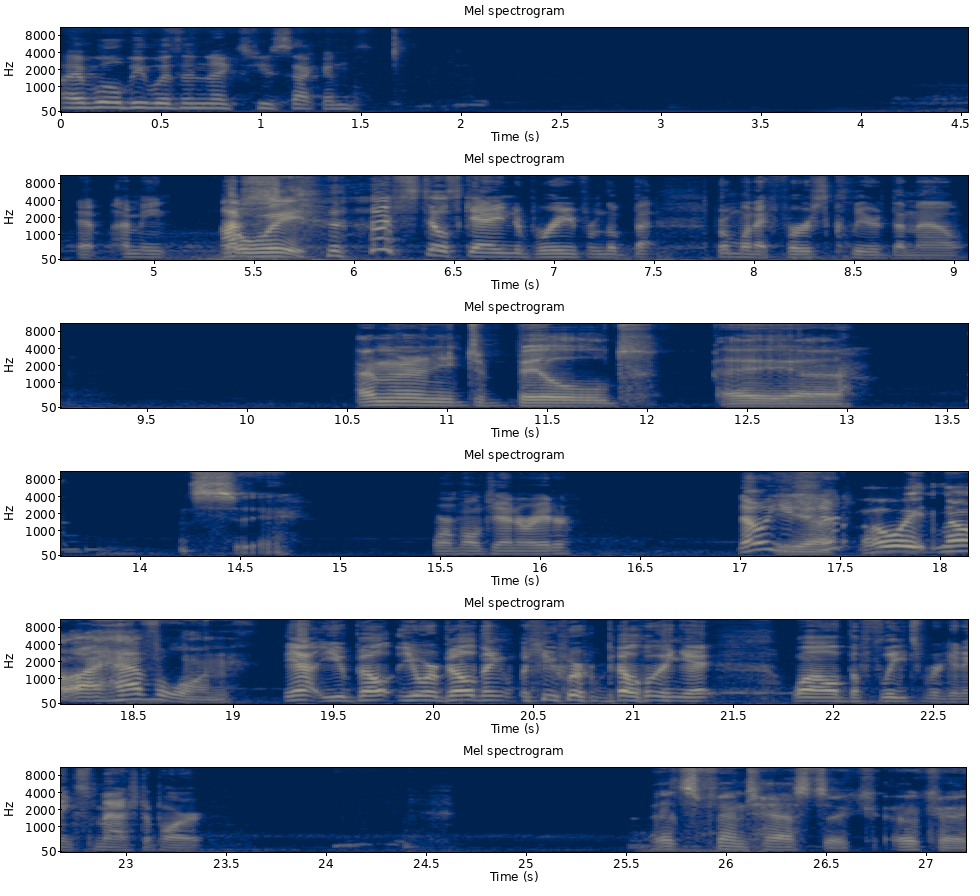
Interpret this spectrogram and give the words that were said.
I will be within the next few seconds. Yep, I mean, Oh, I'm, s- wait. I'm still scanning debris from the ba- from when I first cleared them out. I'm going to need to build a uh let's see. Wormhole generator. No, you yeah. should. Oh wait, no, I have one. Yeah, you built. You were building. You were building it while the fleets were getting smashed apart. That's fantastic. Okay.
